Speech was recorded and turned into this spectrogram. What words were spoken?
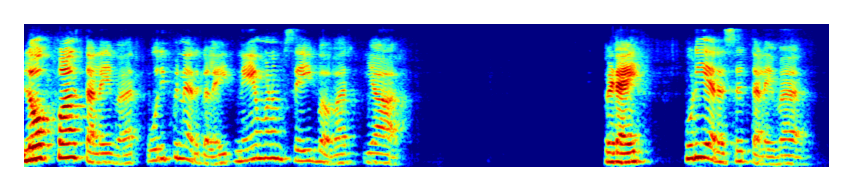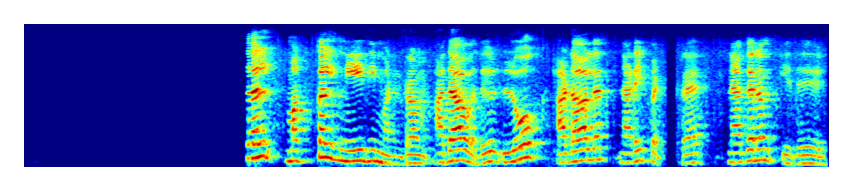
லோக்பால் தலைவர் உறுப்பினர்களை நியமனம் செய்பவர் யார்? விடை குடியரசுத் தலைவர். முதல் மக்கள் நீதிமன்றம் அதாவது லோக் அடாலத் நடைபெற்ற நகரம் இது.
